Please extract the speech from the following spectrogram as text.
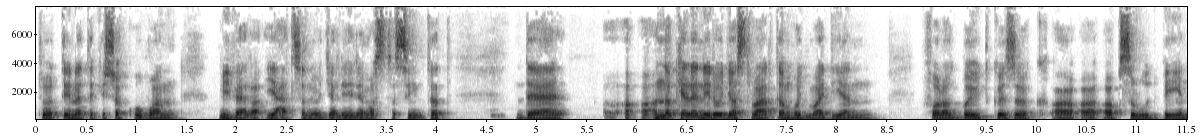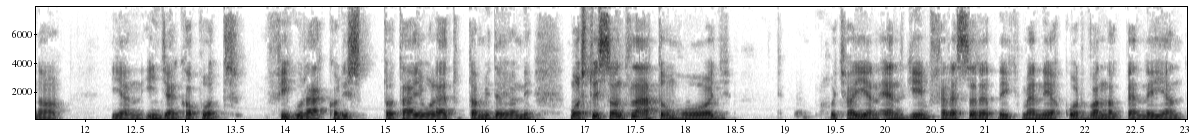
történetek, és akkor van mivel játszani, hogy elérjem azt a szintet. De annak ellenére, hogy azt vártam, hogy majd ilyen falakba ütközök, a, a abszolút béna, ilyen ingyen kapott figurákkal is totál jól el tudtam idejönni. Most viszont látom, hogy hogyha ilyen endgame fele szeretnék menni, akkor vannak benne ilyen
